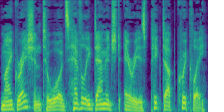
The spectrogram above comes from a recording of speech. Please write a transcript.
migration towards heavily damaged areas picked up quickly,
